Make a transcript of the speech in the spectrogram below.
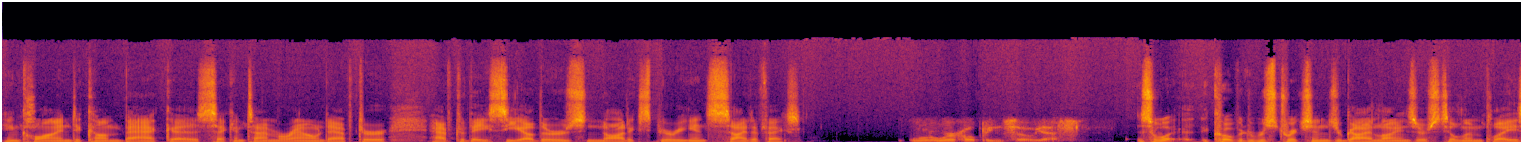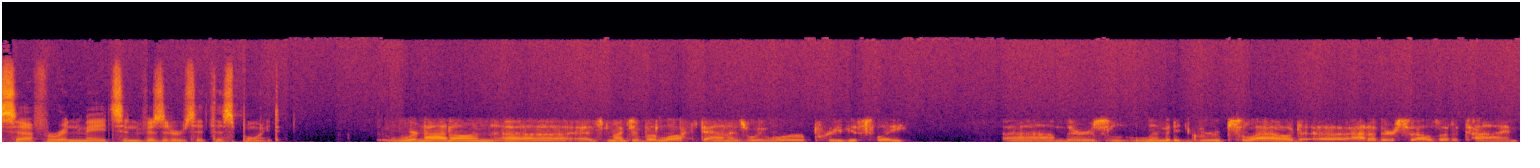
inclined to come back a second time around after after they see others not experience side effects? We're hoping so. Yes. So, what COVID restrictions or guidelines are still in place uh, for inmates and visitors at this point? We're not on uh, as much of a lockdown as we were previously. Um, there's limited groups allowed uh, out of their cells at a time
